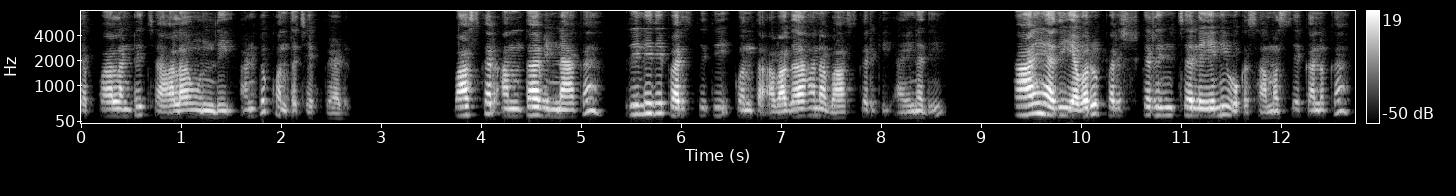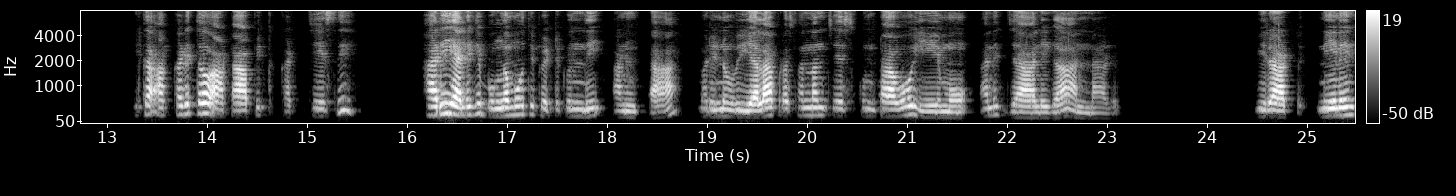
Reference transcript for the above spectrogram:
చెప్పాలంటే చాలా ఉంది అంటూ కొంత చెప్పాడు. భాస్కర్ అంతా విన్నాక శ్రీనిధి పరిస్థితి కొంత అవగాహన భాస్కర్కి అయినది. కానీ అది ఎవరు పరిష్కరించలేని ఒక సమస్య కనుక ఇక అక్కడితో ఆ టాపిక్ కట్ చేసి హరి అలిగి బుంగమూతి పెట్టుకుంది అంట మరి నువ్వు ఎలా ప్రసన్నం చేసుకుంటావో ఏమో అని జాలిగా అన్నాడు. విరాట్ నేనేం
